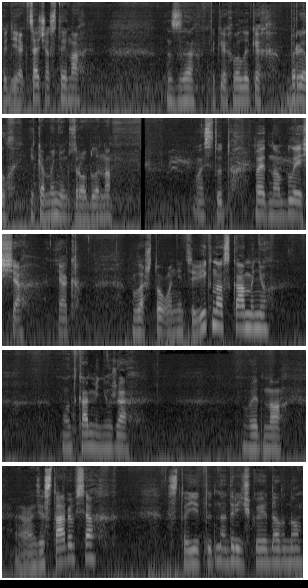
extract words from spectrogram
Тоді як ця частина з таких великих брил і каменюк зроблено. Ось тут видно ближче, як влаштовані ці вікна з каменю. От камінь уже видно е, зістарився. Стоїть тут над річкою давно.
